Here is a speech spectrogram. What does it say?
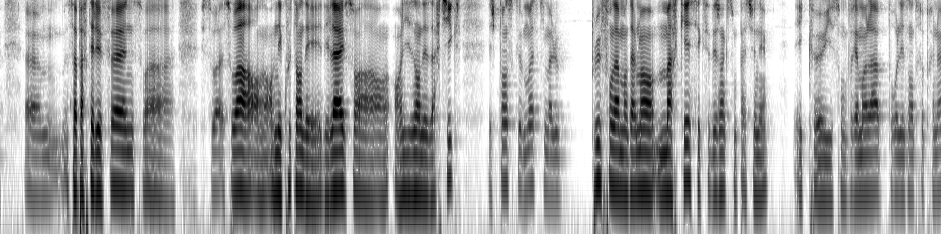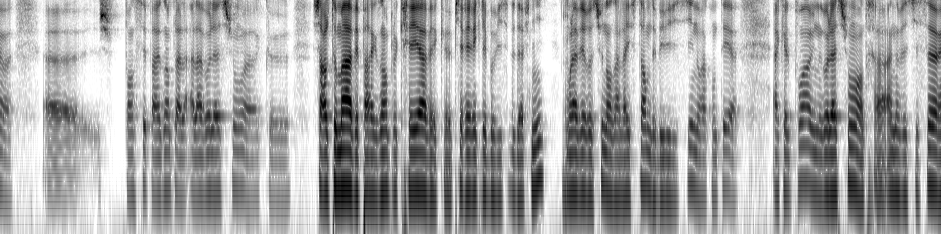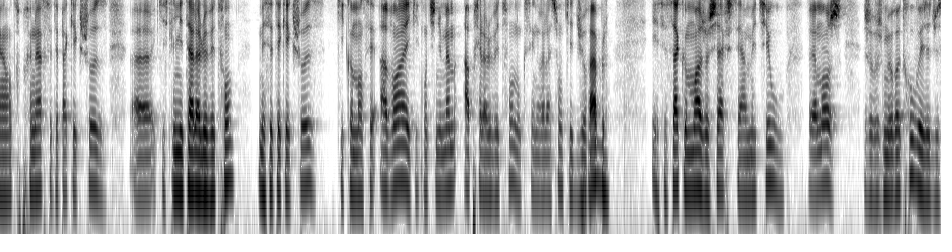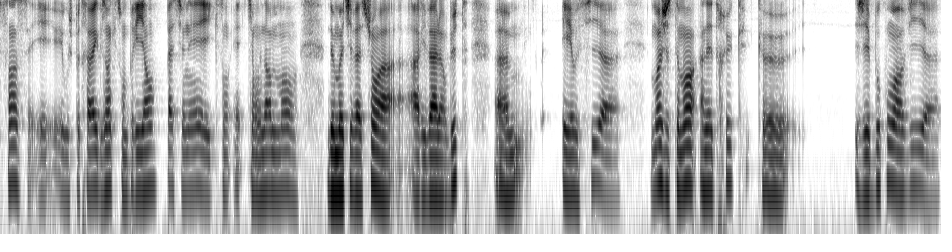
soit par téléphone, soit, soit, soit en, écoutant des, des, lives, soit en, lisant des articles. Et je pense que moi, ce qui m'a le plus fondamentalement marqué, c'est que c'est des gens qui sont passionnés et qu'ils sont vraiment là pour les entrepreneurs. je penser par exemple à la, relation euh, que Charles Thomas avait par exemple créée avec euh, Pierre-Éric Lebovici de Daphne. Mm. On l'avait reçu dans un live storm de BBVC. Il nous racontait euh, à quel point une relation entre un investisseur et un entrepreneur, c'était pas quelque chose qui se limitait à la levée de fonds, mais c'était quelque chose qui commençait avant et qui continue même après la levée de fonds. Donc c'est une relation qui est durable. Et c'est ça que moi je cherche. C'est un métier où vraiment je, je, me retrouve et j'ai du sens et, où je peux travailler avec des gens qui sont brillants, passionnés et qui, sont, qui ont énormément de motivation à, arriver à leur but. Euh, et aussi, euh, moi justement, un des trucs que j'ai beaucoup envie euh,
